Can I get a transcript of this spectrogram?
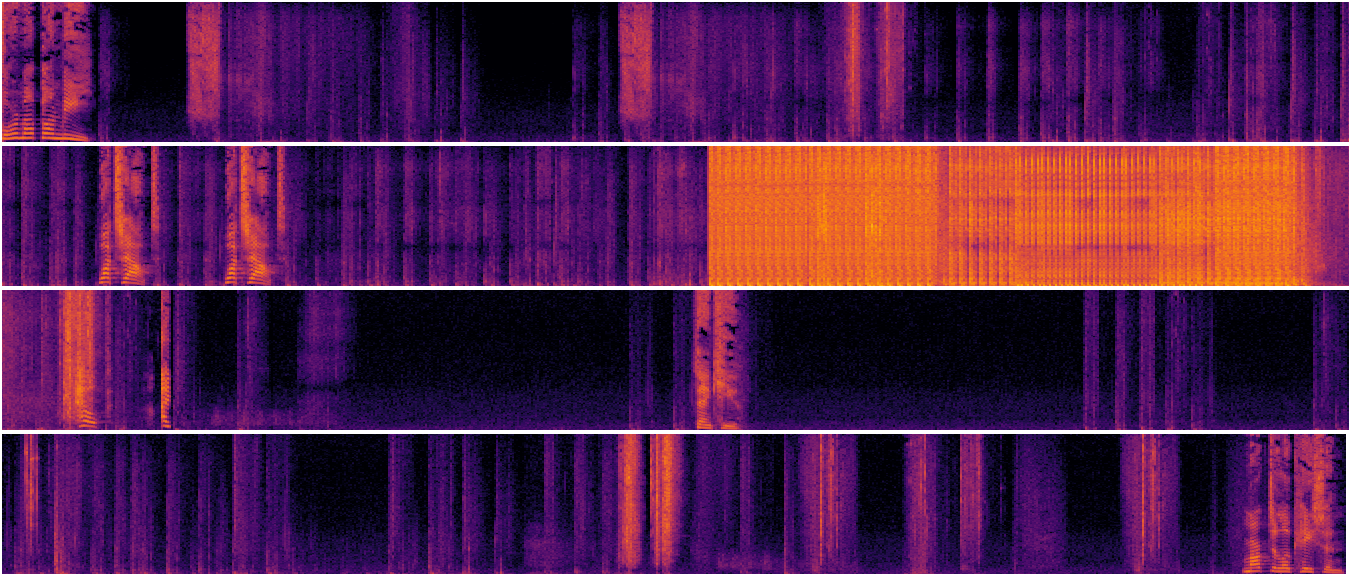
Form up on me. Watch out! Watch out! Help! I... Thank you. Marked a location.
